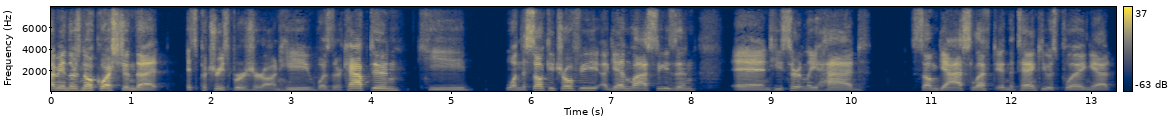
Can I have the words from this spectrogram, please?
I mean, there's no question that it's Patrice Bergeron. He was their captain. He won the Selke Trophy again last season, and he certainly had some gas left in the tank. He was playing at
